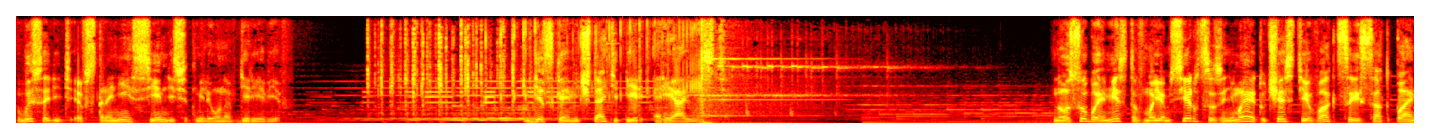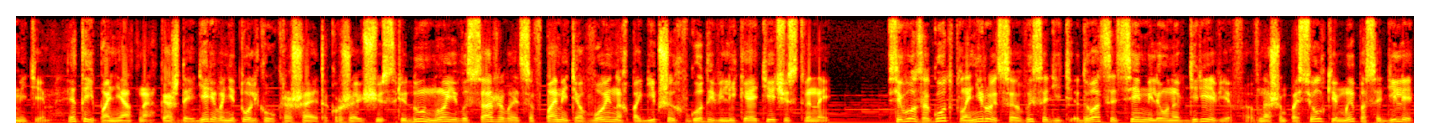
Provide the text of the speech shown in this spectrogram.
высадить в стране 70 миллионов деревьев. Детская мечта теперь реальность. Но особое место в моем сердце занимает участие в акции «Сад памяти». Это и понятно. Каждое дерево не только украшает окружающую среду, но и высаживается в память о воинах, погибших в годы Великой Отечественной. Всего за год планируется высадить 27 миллионов деревьев. В нашем поселке мы посадили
